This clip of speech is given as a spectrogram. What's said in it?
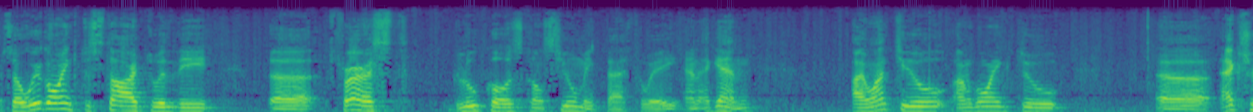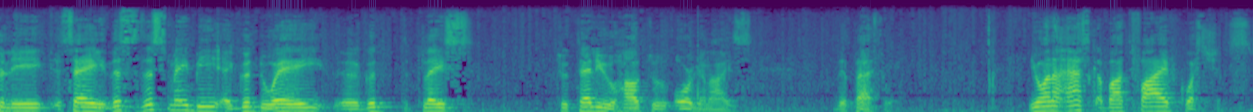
So we're going to start with the uh, first glucose consuming pathway. And again, I want you, I'm going to uh, actually say this, this may be a good way, a good place to tell you how to organize the pathway. You want to ask about five questions.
